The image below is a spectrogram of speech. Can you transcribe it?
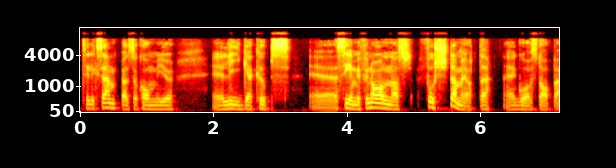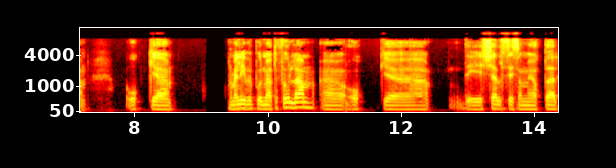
Till exempel så kommer ju ligacups semifinalernas första möte gå av stapeln. Och men Liverpool möter Fulham och eh, det är Chelsea som möter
